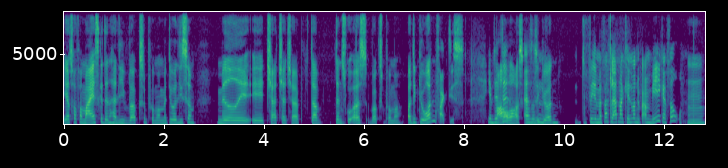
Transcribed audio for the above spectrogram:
Jeg tror for mig skal den her lige vokse på mig, men det var ligesom med øh, øh, Cha Cha Cha, der, den skulle også vokse på mig. Og det gjorde den faktisk. Jamen, Det Meget er det. overraskende, Altså men det sådan- gjorde den. Fordi man først lærte den at kende, var den bare mega fed. Mm.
